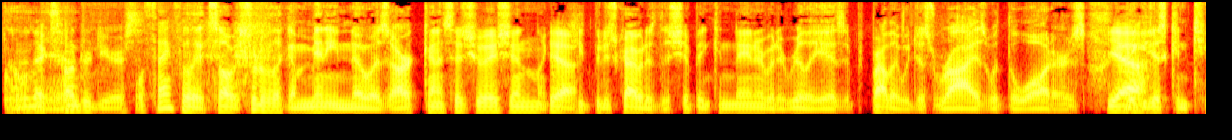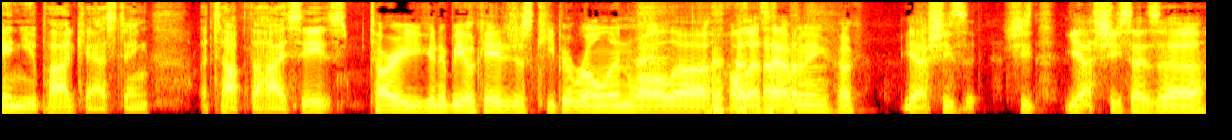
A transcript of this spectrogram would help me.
in oh, the next hundred years. Well, thankfully, it's all, sort of like a mini Noah's Ark kind of situation. Like yeah. we describe it as the shipping container, but it really is. It probably would just rise with the waters. Yeah, we could just continue podcasting atop the high seas. Tari, are you going to be okay to just keep it rolling while uh, all that's happening? Okay. Yeah, she's she's yes. She says, uh,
